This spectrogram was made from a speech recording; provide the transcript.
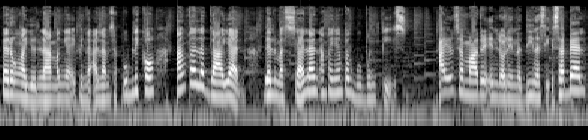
pero ngayon lamang niya ipinaalam sa publiko ang kalagayan dahil masyalan ang kanyang pagbubuntis. Ayon sa mother-in-law ni Nadine na si Isabel,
